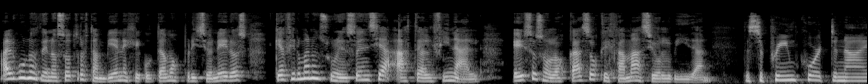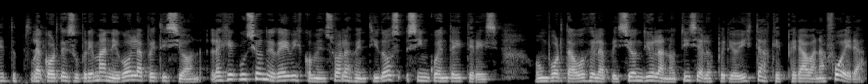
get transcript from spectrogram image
algunos de nosotros también ejecutamos prisioneros que afirmaron su inocencia hasta el final. Esos son los casos que jamás se olvidan. La Corte Suprema negó la petición. La ejecución de Davis comenzó a las 22.53. Un portavoz de la prisión dio la noticia a los periodistas que esperaban afuera.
